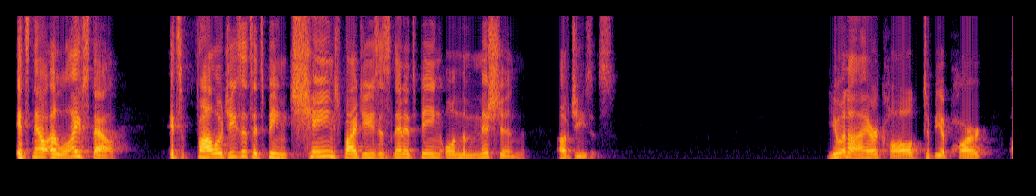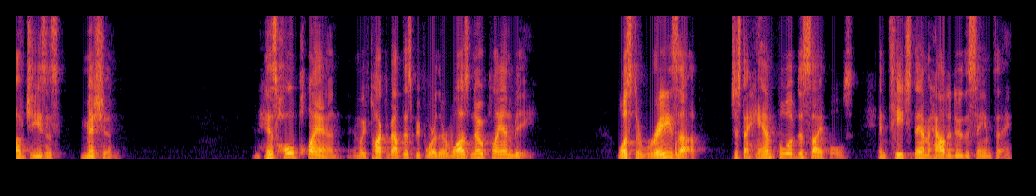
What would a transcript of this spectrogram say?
It's now a lifestyle. It's follow Jesus, it's being changed by Jesus, then it's being on the mission of Jesus. You and I are called to be a part of Jesus' mission. And his whole plan, and we've talked about this before, there was no plan B, was to raise up just a handful of disciples and teach them how to do the same thing.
